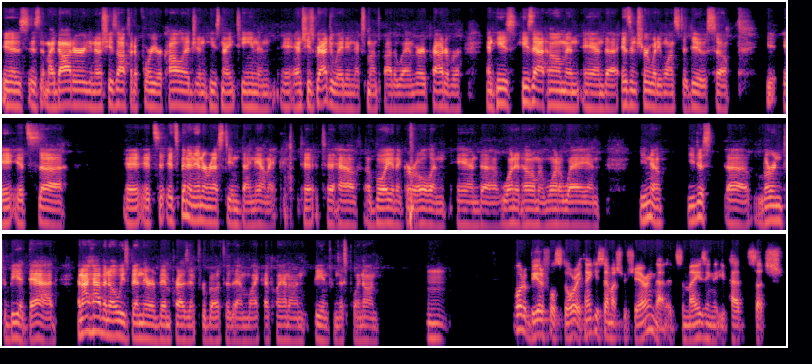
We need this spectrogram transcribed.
is is that my daughter you know she's off at a four year college and he's 19 and and she's graduating next month by the way. I'm very proud of her. And he's he's at home and and uh, isn't sure what he wants to do. So it, it's uh it's it's been an interesting dynamic to to have a boy and a girl and and uh, one at home and one away. And you know you just uh, learn to be a dad and i haven't always been there and been present for both of them like i plan on being from this point on Mm. What a beautiful story. Thank you so much for sharing that. It's amazing that you've had such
